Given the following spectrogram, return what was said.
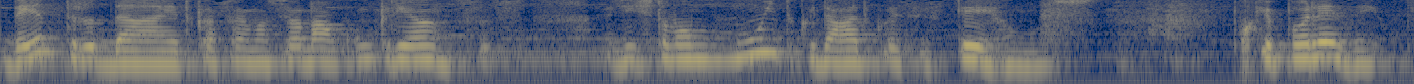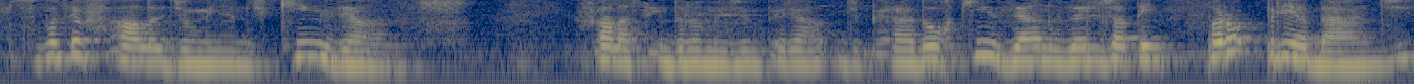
Dentro da educação emocional com crianças, a gente toma muito cuidado com esses termos. Porque, por exemplo, se você fala de um menino de 15 anos, fala síndrome de imperador, 15 anos ele já tem propriedade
